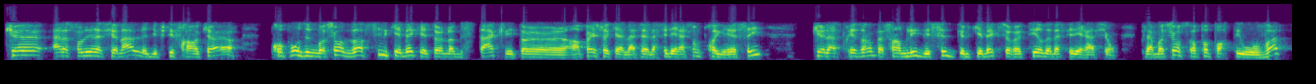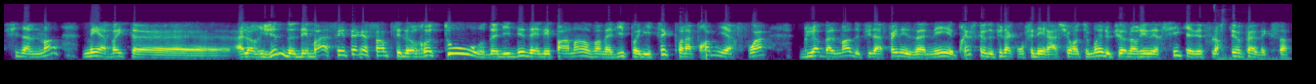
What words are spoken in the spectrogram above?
que, à l'Assemblée nationale, le député Franqueur propose une motion en disant si le Québec est un obstacle, est un, empêche la, la Fédération de progresser, que la présente Assemblée décide que le Québec se retire de la fédération. Puis la motion ne sera pas portée au vote, finalement, mais elle va être euh, à l'origine de débats assez intéressants. C'est le retour de l'idée d'indépendance dans la vie politique pour la première fois, globalement, depuis la fin des années, presque depuis la Confédération, à tout le moins depuis Honoré Mercier qui avait flirté un peu avec ça.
